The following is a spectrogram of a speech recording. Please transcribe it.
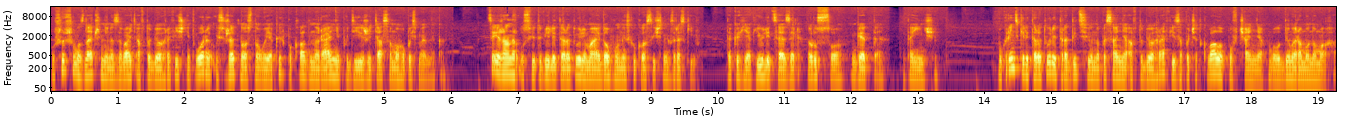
У ширшому значенні називають автобіографічні твори, у сюжетну основу яких покладено реальні події життя самого письменника. Цей жанр у світовій літературі має довгу низку класичних зразків, таких як Юлій Цезарь, Руссо, Гетте та інші. В українській літературі традицію написання автобіографії започаткувало повчання Володимира Мономаха.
